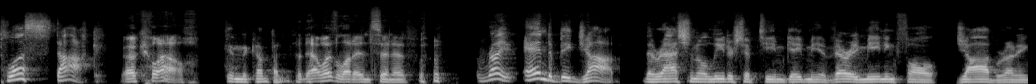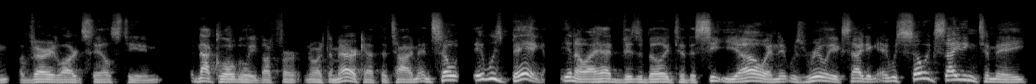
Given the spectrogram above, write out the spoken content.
Plus stock Okay, wow. in the company. That was a lot of incentive. Right. And a big job. The Rational leadership team gave me a very meaningful job running a very large sales team, not globally, but for North America at the time. And so it was big. You know, I had visibility to the CEO and it was really exciting. It was so exciting to me.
